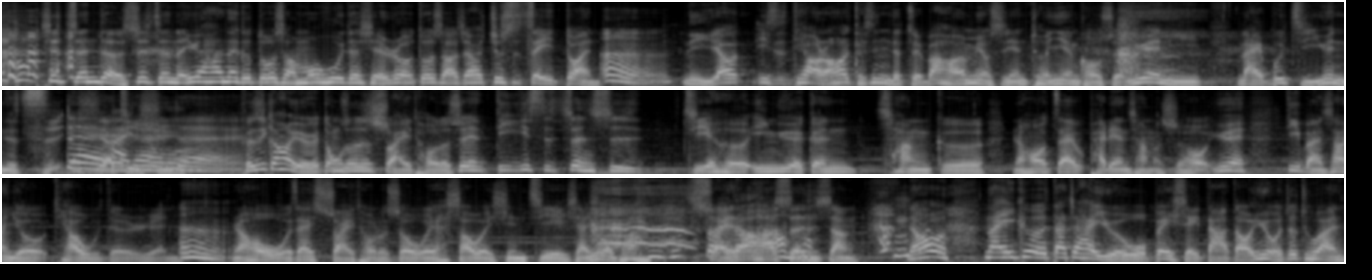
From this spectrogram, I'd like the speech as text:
是真的是真的，因为他那个多少模糊的血肉，多少焦，就是这一段，嗯，你要一直跳，然后可是你的嘴巴好像没有时间吞咽口水，因为你来不及，因为你的词一直要继续，对，可是刚好有一个动作是甩头的，所以第一次正式。结合音乐跟唱歌，然后在排练场的时候，因为地板上有跳舞的人，嗯，然后我在甩头的时候，我要稍微先接一下，因为我怕 甩到他身上。然后那一刻，大家还以为我被谁打到，因为我就突然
